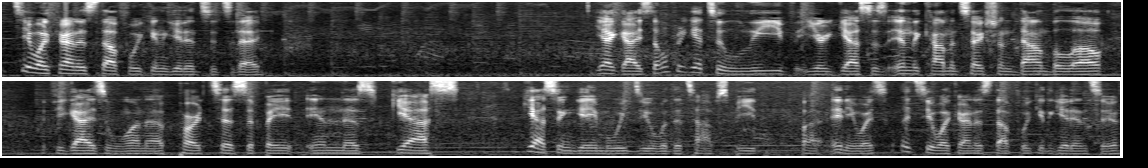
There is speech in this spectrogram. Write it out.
Let's see what kind of stuff we can get into today. Yeah guys don't forget to leave your guesses in the comment section down below if you guys want to participate in this guess guessing game we do with the top speed. But anyways, let's see what kind of stuff we can get into.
